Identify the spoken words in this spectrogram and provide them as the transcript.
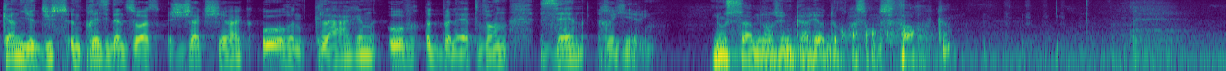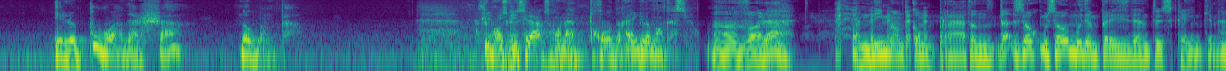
kan je dus een president zoals Jacques Chirac horen klagen over het beleid van zijn regering. Nous sommes dans une période de croissance forte et le pouvoir d'achat n'augmente pas. Je pense que c'est parce qu'on a trop de réglementation. Uh, voilà. Niemand kon praten. Dat, zo, zo moet een president dus klinken. Hè?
